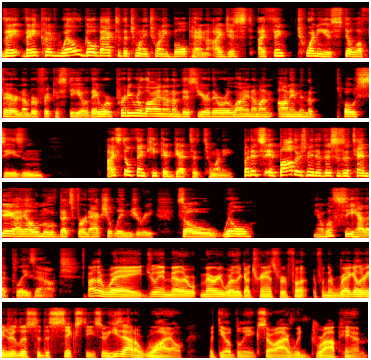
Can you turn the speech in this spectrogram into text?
They they could well go back to the 2020 bullpen. I just I think 20 is still a fair number for Castillo. They were pretty reliant on him this year. They were relying on on him in the postseason. I still think he could get to 20, but it's it bothers me that this is a 10 day IL move that's for an actual injury. So we'll you know we'll see how that plays out. By the way, Julian Mer- Merryweather got transferred from, from the regular injured list to the 60, so he's out a while with the oblique. So I would drop him.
